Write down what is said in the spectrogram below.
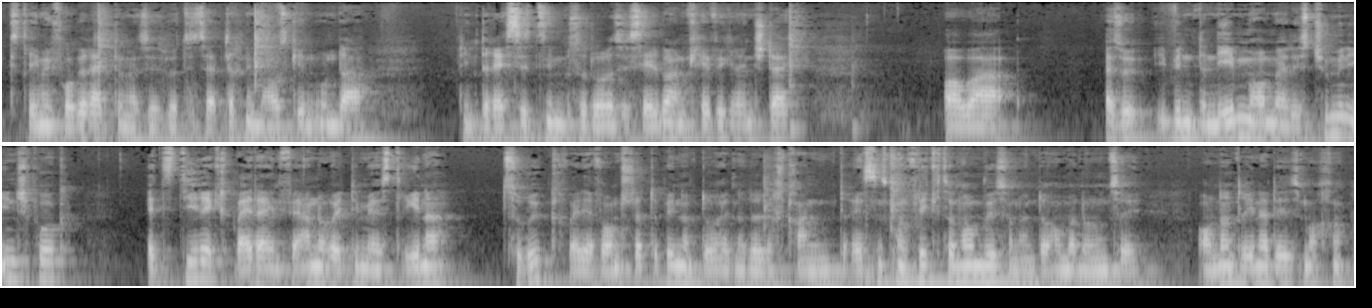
extreme Vorbereitung, also es wird sich zeitlich nicht mehr ausgehen und auch das Interesse ist nicht mehr so da, dass ich selber an den Käfig reinsteige. Aber also ich bin daneben, haben wir das Gym in Innsbruck. Jetzt direkt bei der Inferno halte ich mich als Trainer zurück, weil ich Veranstalter bin und da halt natürlich keinen Interessenskonflikt dann haben will, sondern da haben wir dann unsere anderen Trainer, die das machen.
